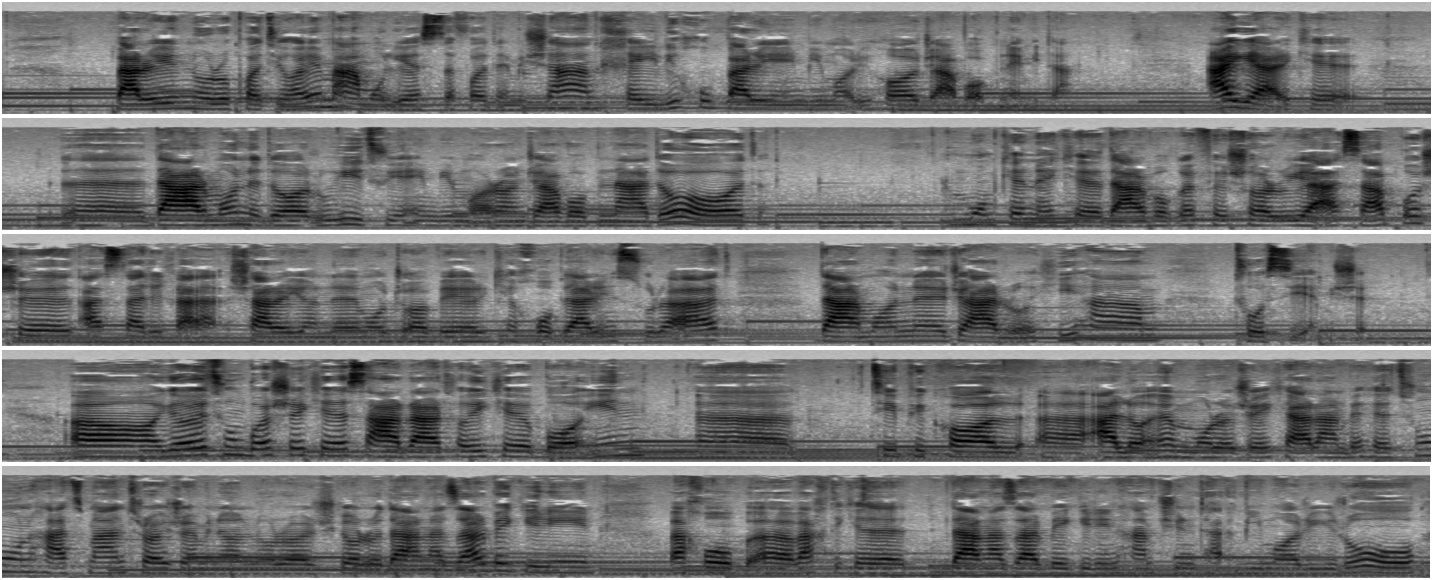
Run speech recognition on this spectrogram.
برای نوروپاتی های معمولی استفاده میشن خیلی خوب برای این بیماری ها جواب نمیدن. اگر که درمان دارویی توی این بیماران جواب نداد ممکنه که در واقع فشار روی عصب باشه. از طریق شریان مجاور که خب در این صورت درمان جراحی هم توصیه میشه. یادتون باشه که سردردهایی که با این تیپیکال علائم مراجعه کردن بهتون حتما تراژمینال نوراژیا رو در نظر بگیرین. و خب وقتی که در نظر بگیرین همچین بیماری رو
